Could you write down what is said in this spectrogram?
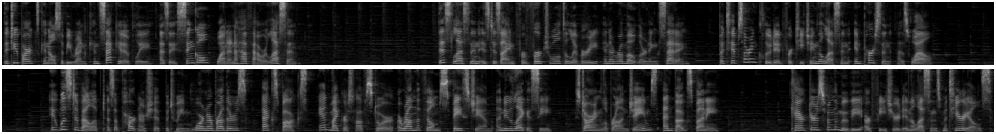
The two parts can also be run consecutively as a single one and a half hour lesson. This lesson is designed for virtual delivery in a remote learning setting, but tips are included for teaching the lesson in person as well. It was developed as a partnership between Warner Brothers, Xbox, and Microsoft Store around the film Space Jam A New Legacy, starring LeBron James and Bugs Bunny. Characters from the movie are featured in the lesson's materials,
